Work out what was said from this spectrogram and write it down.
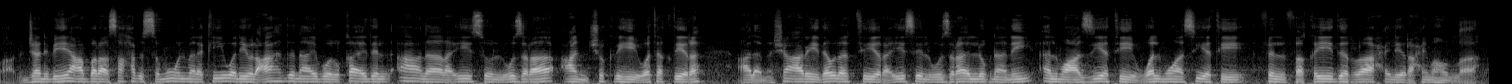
ومن جانبه عبر صاحب السمو الملكي ولي العهد نائب القائد الأعلى رئيس الوزراء عن شكره وتقديره على مشاعر دولة رئيس الوزراء اللبناني المعزية والمواسية في الفقيد الراحل رحمه الله.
